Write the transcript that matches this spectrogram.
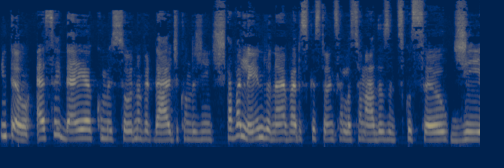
Então, essa ideia começou, na verdade, quando a gente estava lendo, né, várias questões relacionadas à discussão de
